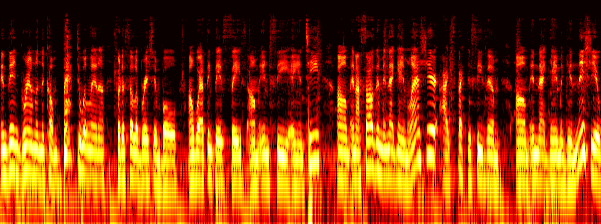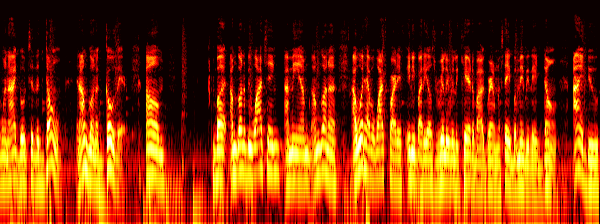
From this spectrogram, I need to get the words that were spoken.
and then Grambling to come back to Atlanta for the Celebration Bowl, um, where I think they face um, NC A&T. Um, and I saw them in that game last year. I expect to see them um, in that game again this year when I go to the Dome, and I'm going to go there. Um, but I'm gonna be watching. I mean, I'm I'm gonna. I would have a watch party if anybody else really really cared about Grambling State, but maybe they don't. I do,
